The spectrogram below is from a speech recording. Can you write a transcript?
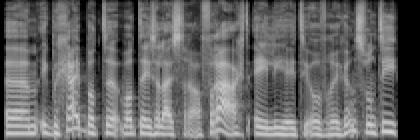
ehm, ik begrijp wat, eh, wat deze luisteraar vraagt. Eli heet hij overigens. Want die,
